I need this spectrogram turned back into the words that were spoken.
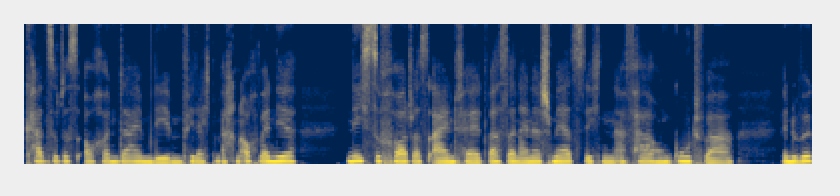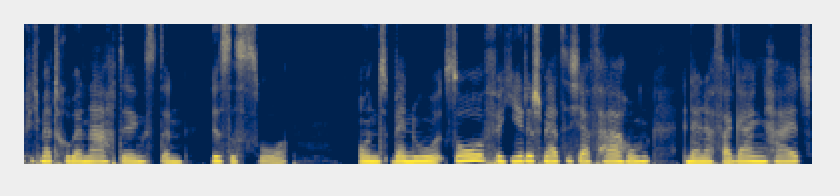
kannst du das auch in deinem Leben vielleicht machen, auch wenn dir nicht sofort was einfällt, was an einer schmerzlichen Erfahrung gut war wenn du wirklich mal drüber nachdenkst, dann ist es so. Und wenn du so für jede schmerzliche Erfahrung in deiner Vergangenheit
